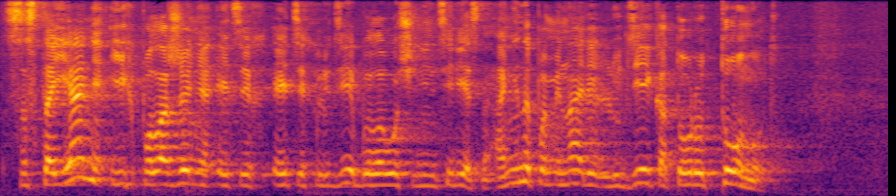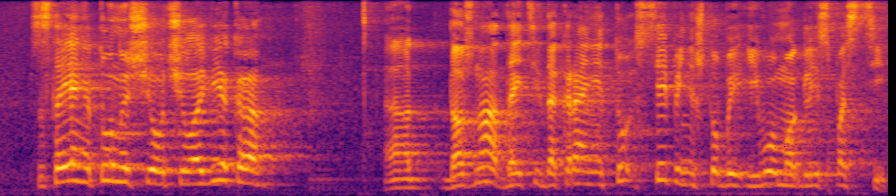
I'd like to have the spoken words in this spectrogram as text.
состояние их положение этих, этих людей было очень интересно. Они напоминали людей, которые тонут. Состояние тонущего человека а, должна дойти до крайней степени, чтобы его могли спасти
